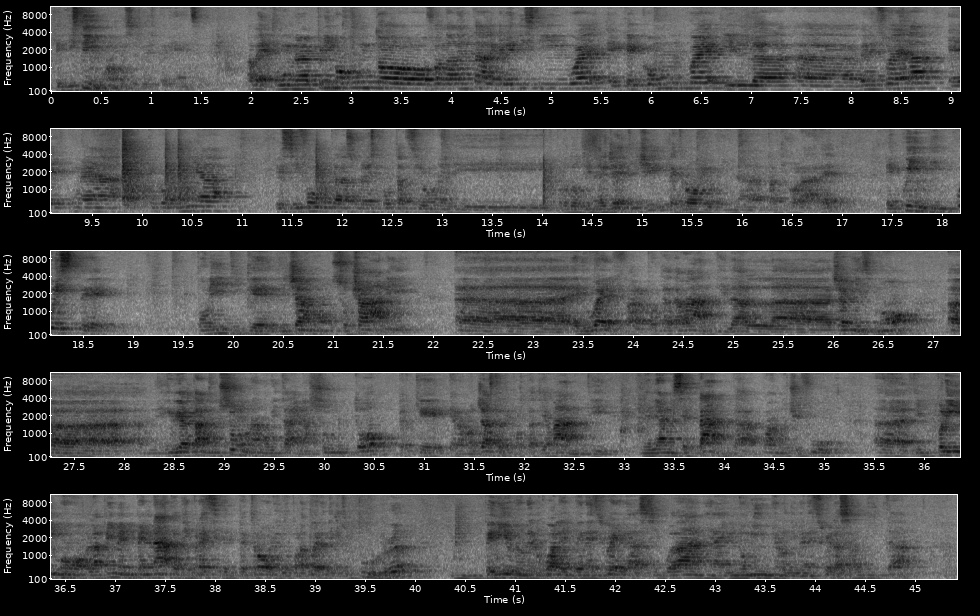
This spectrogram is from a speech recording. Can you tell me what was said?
che distinguono queste due esperienze. Vabbè, un primo punto fondamentale che le distingue è che comunque il uh, Venezuela è un'economia che si fonda sull'esportazione di prodotti energetici, petrolio in particolare, e quindi queste politiche diciamo, sociali eh, e di welfare portate avanti dal chavismo eh, in realtà non sono una novità in assoluto perché erano già stati portati avanti negli anni 70 quando ci fu eh, primo, la prima impennata dei prezzi del petrolio dopo la guerra del Kippur un periodo nel quale il Venezuela si guadagna il nomignolo di Venezuela Saudita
